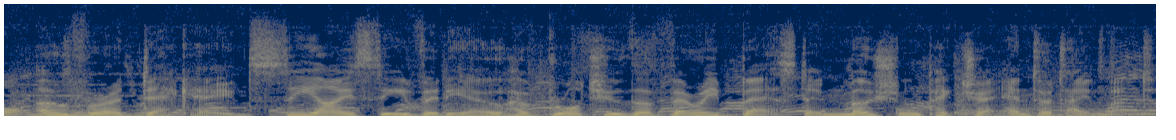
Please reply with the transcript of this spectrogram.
For over a decade, CIC Video have brought you the very best in motion picture entertainment.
